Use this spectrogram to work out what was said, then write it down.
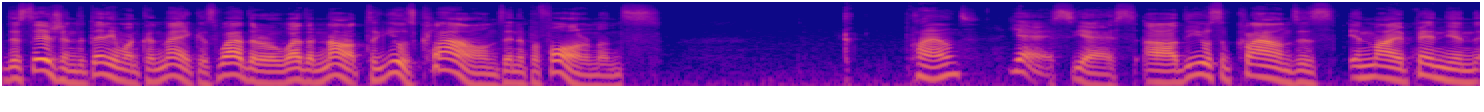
decision that anyone can make is whether or whether not to use clowns in a performance. Clowns? Yes, yes. Uh, the use of clowns is, in my opinion,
